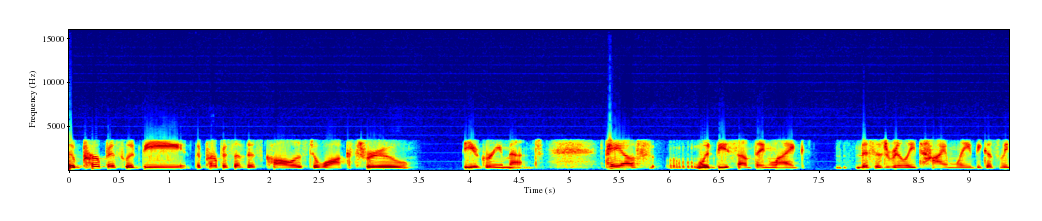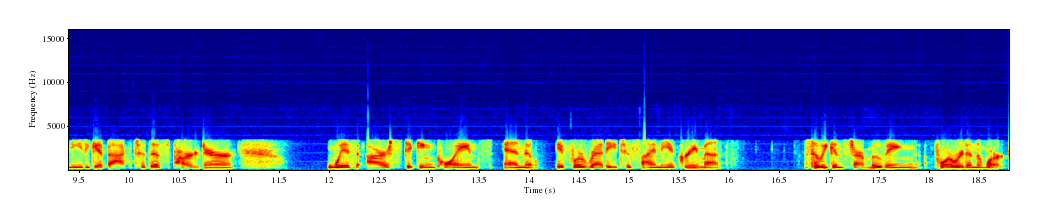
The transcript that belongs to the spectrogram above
So purpose would be the purpose of this call is to walk through the agreement. Payoff would be something like this is really timely because we need to get back to this partner with our sticking points and if we're ready to sign the agreement so we can start moving forward in the work.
